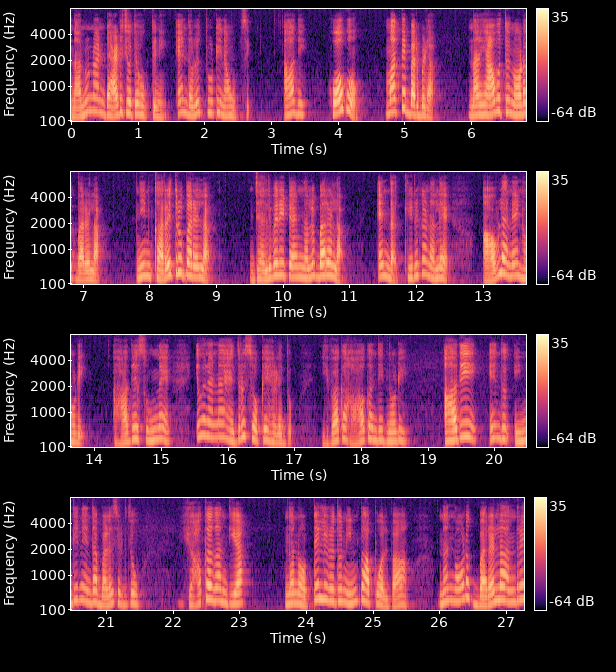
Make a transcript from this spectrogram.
ನಾನು ನನ್ನ ಡ್ಯಾಡಿ ಜೊತೆ ಹೋಗ್ತೀನಿ, ಎಂದಳು ತುಟಿನ ಉಪ್ಸಿ. ಆದಿ, ಹೋಗು, ಮತ್ತೆ ಬರಬೇಡ. ನಾನು ಯಾವತ್ತೂ ನೋಡೋಕ್ಕೆ ಬರಲ್ಲ. ನೀನು ಕರೆದ್ರೂ ಬರಲ್ಲ. ಡೆಲಿವರಿ ಟೈಮ್ನಲ್ಲೂ ಬರಲ್ಲ, ಎಂದ ಕಿರುಗಣಲ್ಲೇ ಅವಳನ್ನೇ ನೋಡಿ. ಆದ್ಯ ಸುಮ್ಮನೆ ಇವನನ್ನು ಹೆದರಿಸೋಕೆ ಹೇಳಿದ್ದು. ಇವಾಗ ಹಾಗಂದಿದ್ದು ನೋಡಿ ಆದಿ ಎಂದು ಇಂದಿನಿಂದ ಬಳಸಿಡಿದು ಯಾಕಾಗಂದ್ಯ ನನ್ನ ಹೊಟ್ಟೆಲಿರೋದು ನಿನ್ನ ಪಾಪು ಅಲ್ವಾ? ನಾನು ನೋಡೋಕ್ಕೆ ಬರಲ್ಲ ಅಂದರೆ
